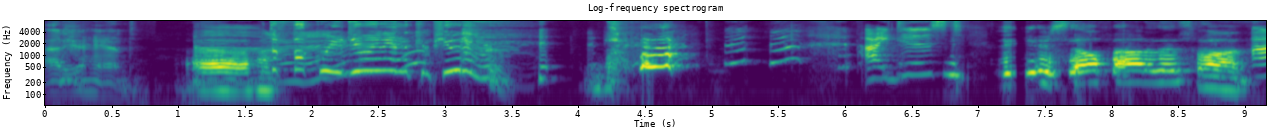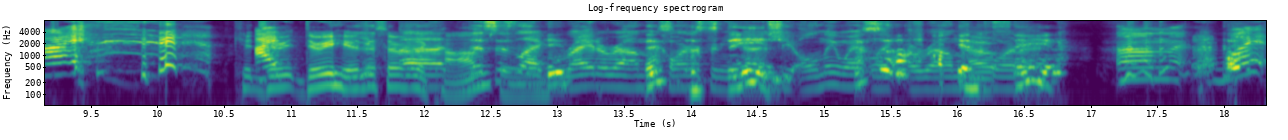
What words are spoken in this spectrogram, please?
out of your hand. Uh, What the fuck were you doing in the computer room? I just. dig yourself out of this one. I. Kid, I- do, we, do we hear this over the Uh, comms? this is like This- right around the corner is from you guys. She only went This like around the corner. scene. Um, What? what?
